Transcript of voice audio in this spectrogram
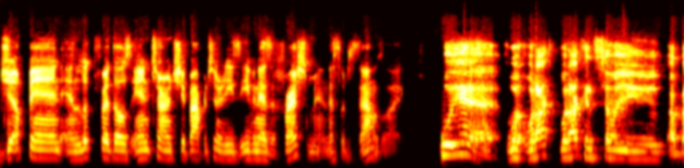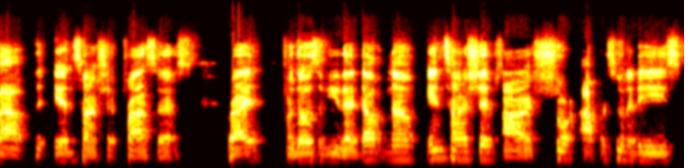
jump in and look for those internship opportunities even as a freshman. That's what it sounds like. Well, yeah. What what I what I can tell you about the internship process, right? For those of you that don't know, internships are short opportunities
